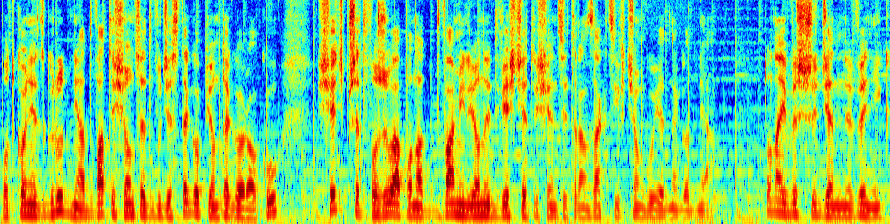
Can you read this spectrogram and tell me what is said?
Pod koniec grudnia 2025 roku sieć przetworzyła ponad 2 miliony 200 tysięcy transakcji w ciągu jednego dnia. To najwyższy dzienny wynik,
